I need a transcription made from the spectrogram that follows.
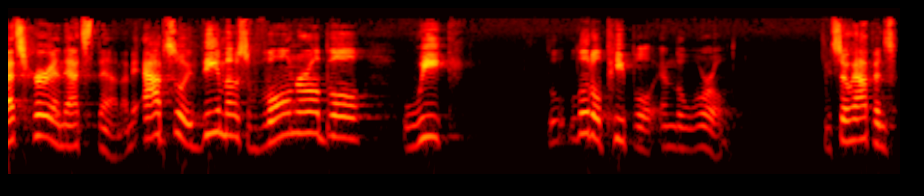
that's her and that's them. I mean, absolutely the most vulnerable, weak little people in the world. It so happens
